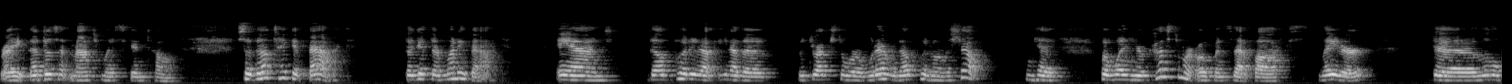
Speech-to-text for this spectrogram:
right? That doesn't match my skin tone. So they'll take it back, they'll get their money back, and they'll put it at you know the the drugstore or whatever, they'll put it on the shelf, okay. But when your customer opens that box later, the little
